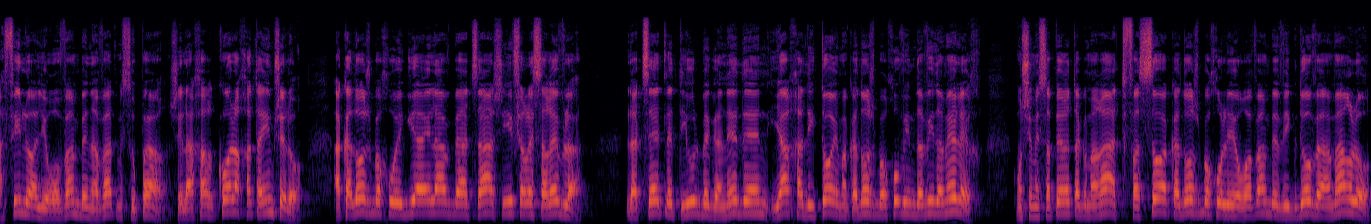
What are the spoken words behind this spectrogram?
אפילו על ירובעם בן נבט מסופר שלאחר כל החטאים שלו, הקדוש ברוך הוא הגיע אליו בהצעה שאי אפשר לסרב לה. לצאת לטיול בגן עדן יחד איתו, עם הקדוש ברוך הוא ועם דוד המלך. כמו שמספרת הגמרא, תפסו הקדוש ברוך הוא לירבעם בבגדו ואמר לו,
